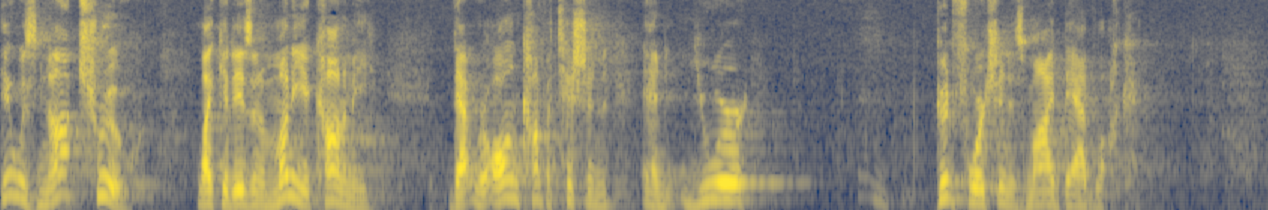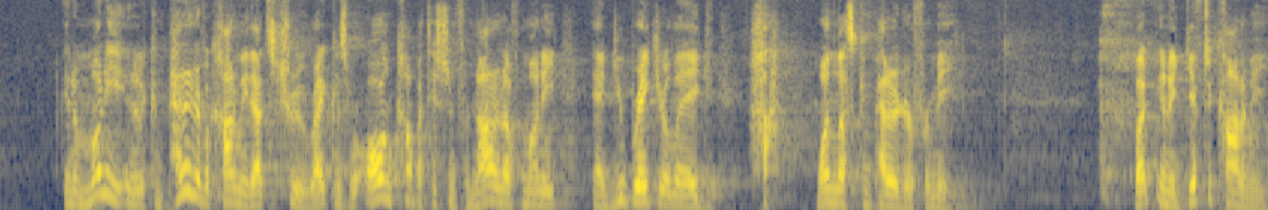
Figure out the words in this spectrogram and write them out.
it was not true, like it is in a money economy, that we're all in competition and your good fortune is my bad luck. In a money, in a competitive economy, that's true, right? Because we're all in competition for not enough money, and you break your leg, ha, one less competitor for me. But in a gift economy,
